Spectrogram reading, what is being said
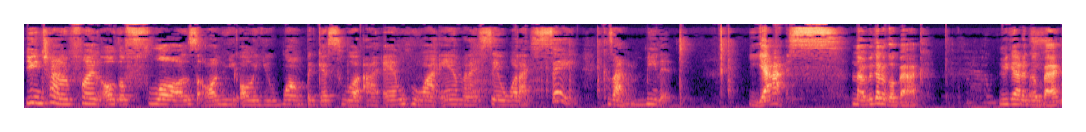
You can try to find all the flaws on me all you want, but guess what? I am who I am and I say what I say because I mean it. Yes. No, we gotta go back. We gotta go back.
